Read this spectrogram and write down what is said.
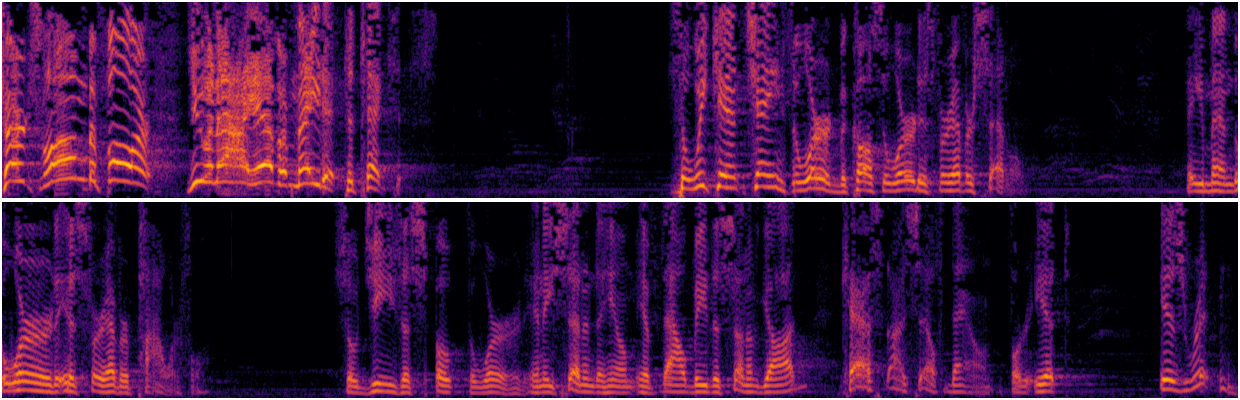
church long before you and I ever made it to Texas. So we can't change the Word because the Word is forever settled. Amen. The word is forever powerful. So Jesus spoke the word, and he said unto him, If thou be the Son of God, cast thyself down, for it is written.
